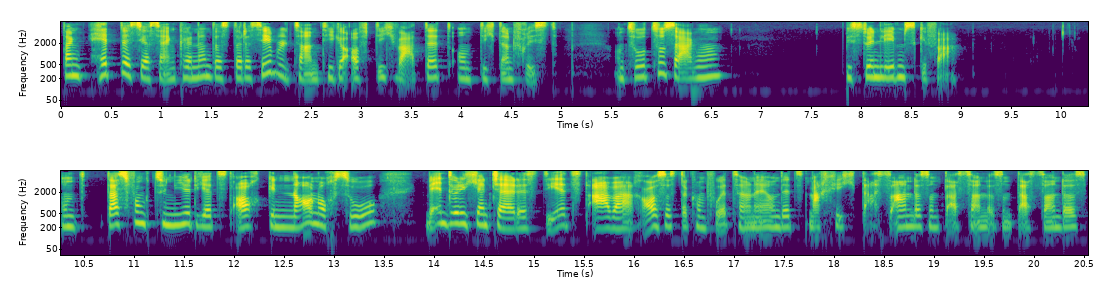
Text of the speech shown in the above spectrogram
dann hätte es ja sein können, dass da der Säbelzahntiger auf dich wartet und dich dann frisst. Und sozusagen bist du in Lebensgefahr. Und das funktioniert jetzt auch genau noch so, wenn du dich entscheidest, jetzt aber raus aus der Komfortzone und jetzt mache ich das anders und das anders und das anders,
